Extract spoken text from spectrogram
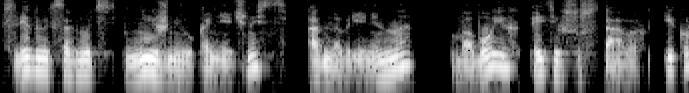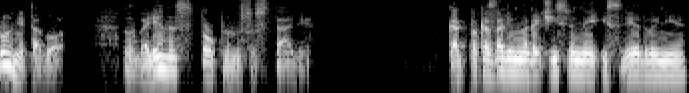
следует согнуть нижнюю конечность одновременно в обоих этих суставах и, кроме того, в голеностопном суставе. Как показали многочисленные исследования,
